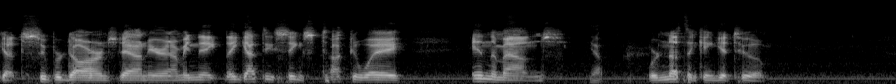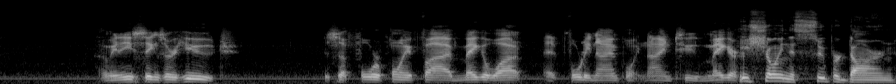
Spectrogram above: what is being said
got SuperDARNs down here. I mean, they, they got these things tucked away in the mountains. Yep. Where nothing can get to them. I mean, these things are huge. It's a 4.5 megawatt at 49.92 megahertz. He's showing this SuperDARN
